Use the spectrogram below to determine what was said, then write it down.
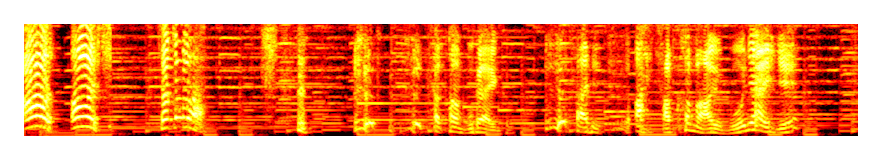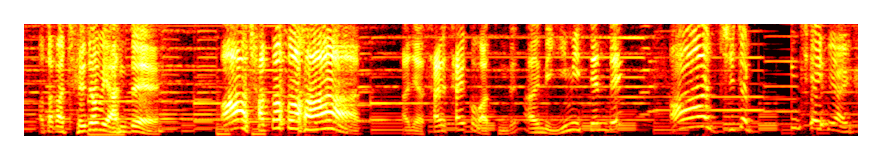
아! 아! 씨! 잠깐만! 잠깐 뭐야 이거. 아니 아 잠깐만. 아 이거 뭐냐 이게? 아 잠깐 제접이 안돼. 아 잠깐만. 아니야 살 살 것 같은데? 아 근데 이미 센데? 아 진짜 템이야 이거.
